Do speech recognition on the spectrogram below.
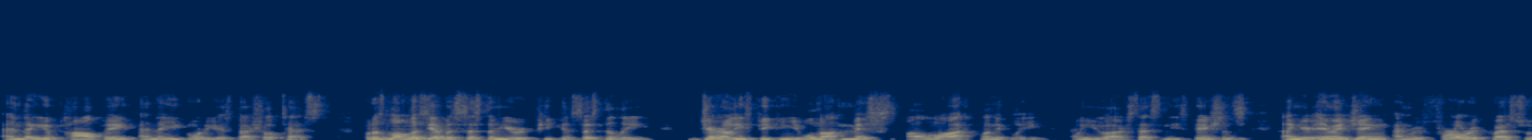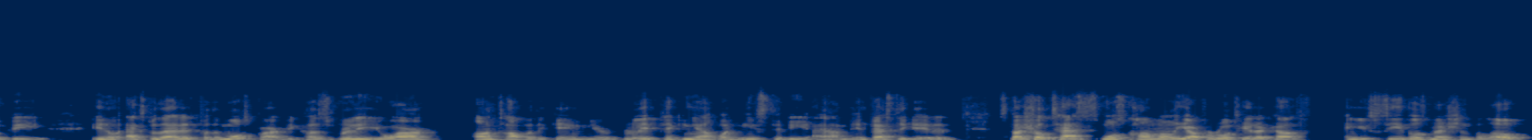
and then you palpate, and then you go to your special test. But as long as you have a system you repeat consistently, generally speaking, you will not miss a lot clinically when you are assessing these patients, and your imaging and referral requests will be, you know, expedited for the most part because really you are on top of the game. You're really picking out what needs to be um, investigated. Special tests most commonly are for rotator cuff, and you see those mentioned below.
